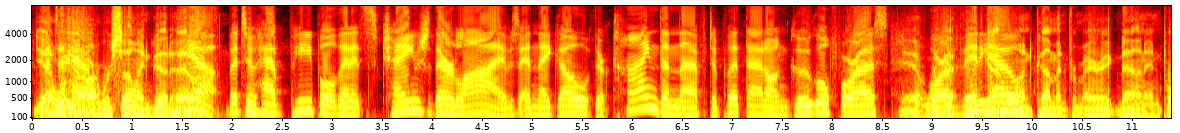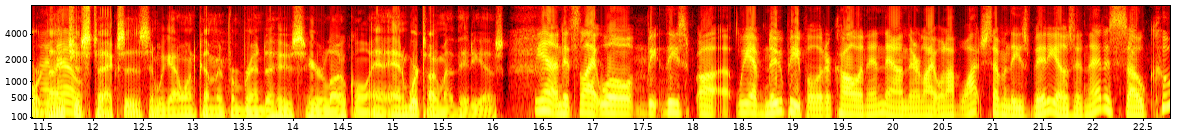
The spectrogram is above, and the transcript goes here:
Yeah, we have- are. We're selling good health. Yeah, but to have people that it's changed their lives and they go, they're kind enough to put that on Google for us Yeah, we or got, a video. We got one coming from Eric down in Port. Neches, Texas, and we got one coming from Brenda, who's here local, and, and we're talking about videos. Yeah, and it's like, well, be, these uh, we have new people that are calling in now, and they're like, well, I've watched some of these videos, and that is so cool.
